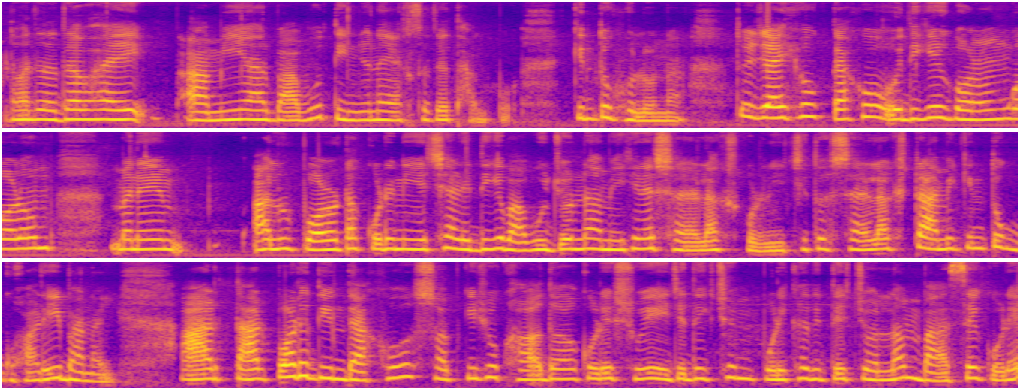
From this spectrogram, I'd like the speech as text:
তোমাদের দাদাভাই, আমি আর বাবু তিনজনে একসাথে থাকব। কিন্তু হলো না। তো যাই হোক, দেখো ওইদিকে গরম গরম মানে আলুর পরোটা করে নিয়েছি, আর এদিকে বাবুর জন্য আমি এখানে স্যারেলাক্স করে নিয়েছি। তো স্যারেলাক্সটা আমি কিন্তু ঘরেই বানাই। আর তারপরে দিন দেখো সব কিছু খাওয়া দাওয়া করে শুয়ে এই যে দেখছ আমি পরীক্ষা দিতে চললাম বাসে করে,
